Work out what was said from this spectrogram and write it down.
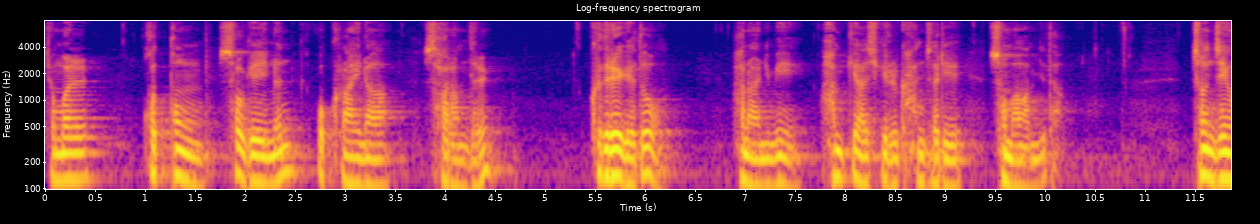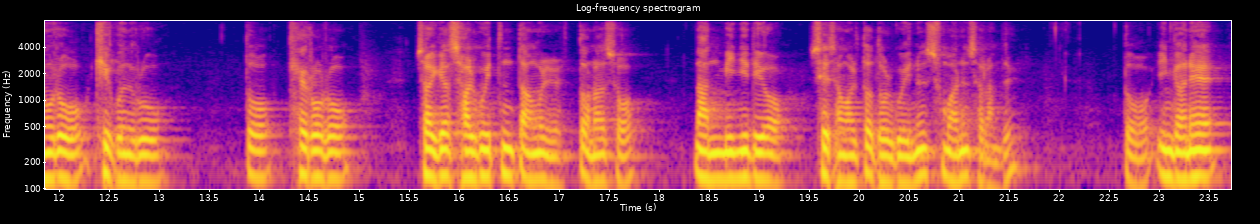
정말 고통 속에 있는 우크라이나 사람들 그들에게도 하나님이 함께 하시기를 간절히 소망합니다. 전쟁으로 기근으로 또 테러로 자기가 살고 있던 땅을 떠나서 난민이 되어 세상을 떠돌고 있는 수많은 사람들 또 인간의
